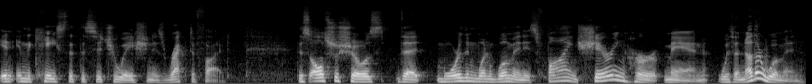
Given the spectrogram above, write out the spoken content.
in, in the case that the situation is rectified this also shows that more than one woman is fine sharing her man with another woman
